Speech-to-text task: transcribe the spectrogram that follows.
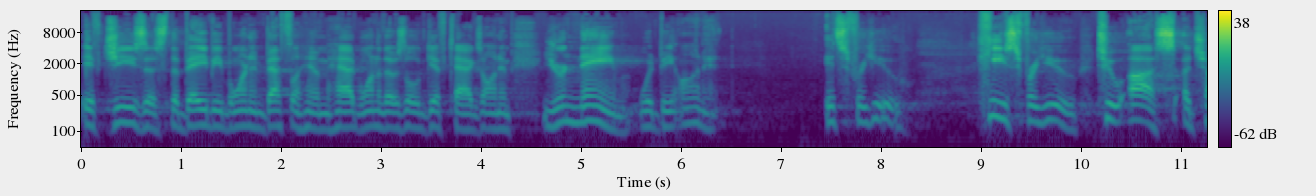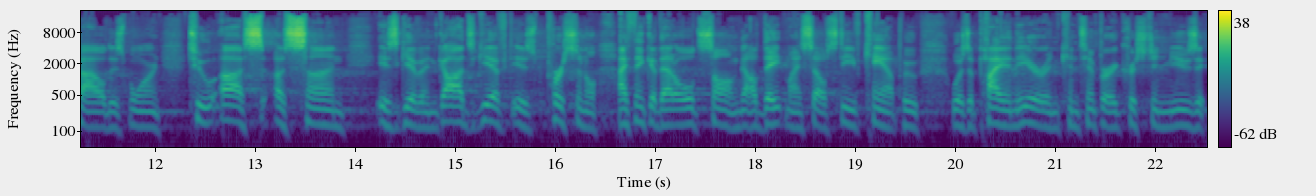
If Jesus, the baby born in Bethlehem, had one of those little gift tags on him, your name would be on it. It's for you. He's for you. To us, a child is born. To us, a son is given. God's gift is personal. I think of that old song. I'll date myself. Steve Camp, who was a pioneer in contemporary Christian music,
